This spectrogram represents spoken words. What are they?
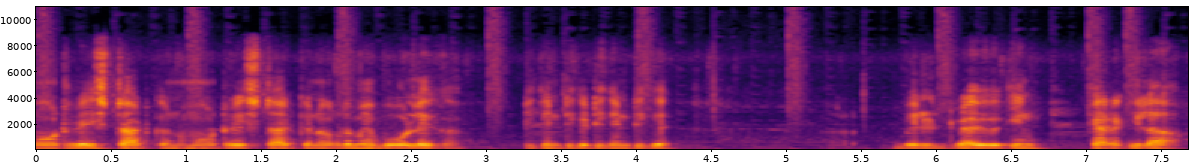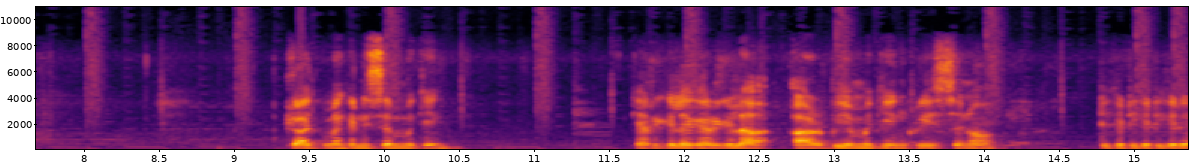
මෝටරේ ස්ටාර්ට් කරන මෝටරේ ස්ටාර්ට් කනකට මේ බෝල එක ටිකෙන් ටික ටිකෙන් ටික බෙල් ඩ්‍රයිව එකින් කැරකිලා ට්ලච් මැකනිසම් එකින් කැරකිල කැරකිලා RPM එක ඉන්ක්‍රීස්සනවා ටික ටික ටිකට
